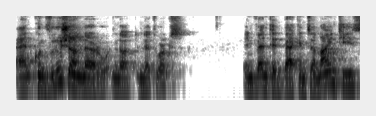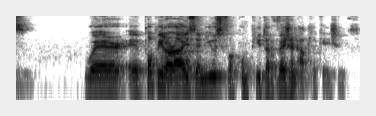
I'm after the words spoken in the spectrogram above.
And convolutional neural networks invented back in the 90s were popularized and used for computer vision applications.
